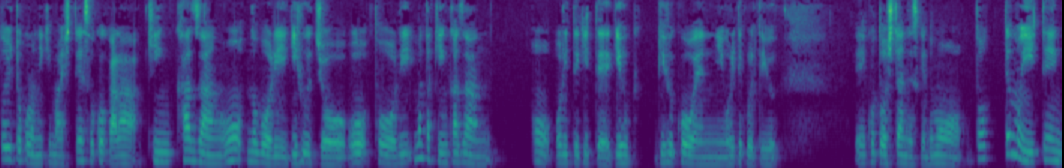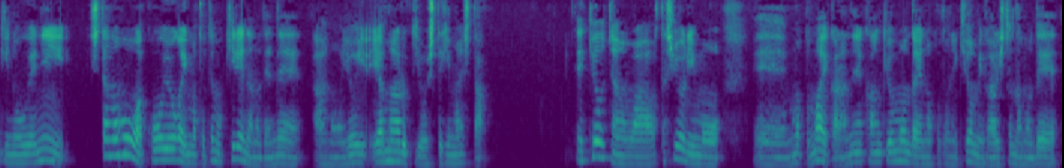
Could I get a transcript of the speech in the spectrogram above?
というところに来まして、そこから金火山を登り、岐阜町を通り、また金火山を降りてきて、岐阜、岐阜公園に降りてくるっていう、え、ことをしたんですけども、とってもいい天気の上に、下の方は紅葉が今とても綺麗なのでね、あの、良い山歩きをしてきました。で、きょうちゃんは私よりも、えー、もっと前からね、環境問題のことに興味がある人なので、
